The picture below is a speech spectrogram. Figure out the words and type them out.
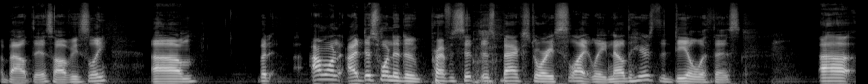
about this, obviously, um, but I want I just wanted to preface it this backstory slightly. Now, here's the deal with this. Uh,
